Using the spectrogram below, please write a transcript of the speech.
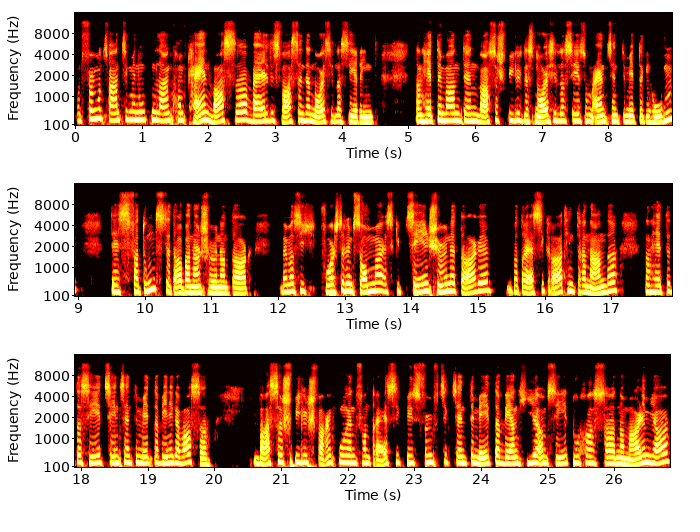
und 25 Minuten lang kommt kein Wasser, weil das Wasser in den Neusiedler See rinnt. Dann hätte man den Wasserspiegel des Neusiedler Sees um ein Zentimeter gehoben. Das verdunstet aber an einem schönen Tag. Wenn man sich vorstellt im Sommer, es gibt zehn schöne Tage, über 30 Grad hintereinander, dann hätte der See zehn Zentimeter weniger Wasser. Wasserspiegelschwankungen von 30 bis 50 Zentimeter wären hier am See durchaus äh, normal im Jahr.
